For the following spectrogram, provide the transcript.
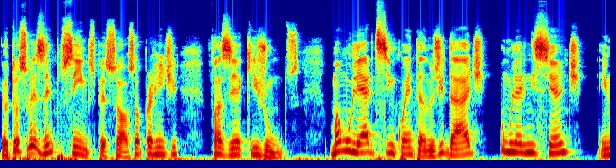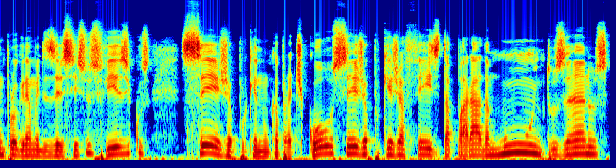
eu trouxe um exemplo simples, pessoal, só para a gente fazer aqui juntos. Uma mulher de 50 anos de idade, uma mulher iniciante em um programa de exercícios físicos, seja porque nunca praticou, seja porque já fez, está parada há muitos anos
